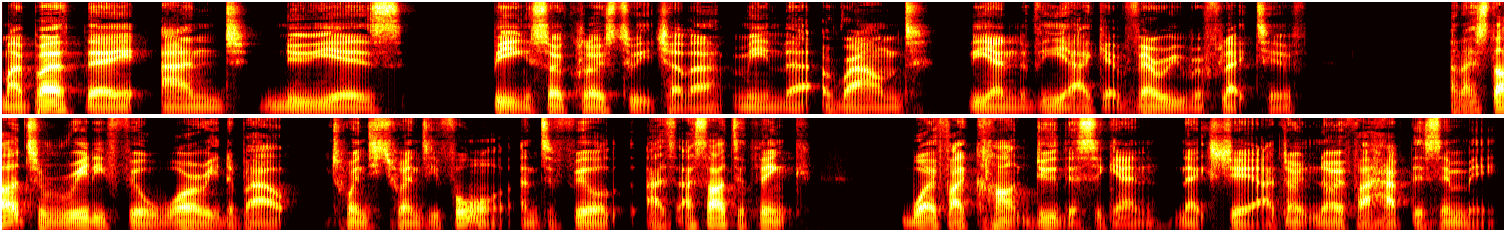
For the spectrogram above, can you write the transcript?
my birthday and New Year's being so close to each other mean that around the end of the year, I get very reflective. And I started to really feel worried about 2024 and to feel, I started to think, what if I can't do this again next year? I don't know if I have this in me.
